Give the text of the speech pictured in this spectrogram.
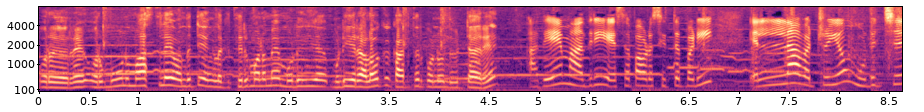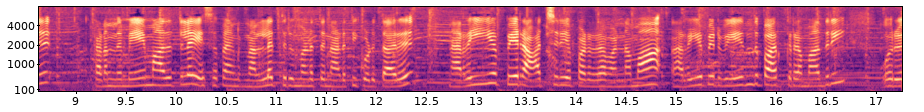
ஒரு ரெ- ஒரு மூணு மாதத்துலேயே வந்துட்டு எங்களுக்கு திருமணமே முடிய முடிகிற அளவுக்கு கர்த்தர் கொண்டு வந்து விட்டார். அதே மாதிரி ஏசப்பாவோட சித்தப்படி எல்லாவற்றையும் முடித்து கடந்த மே மாதத்தில் ஏசப்பா எங்களுக்கு நல்ல திருமணத்தை நடத்தி கொடுத்தாரு நிறைய பேர் ஆச்சரியப்படுற வண்ணமாக நிறைய பேர் வியந்து பார்க்குற மாதிரி ஒரு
